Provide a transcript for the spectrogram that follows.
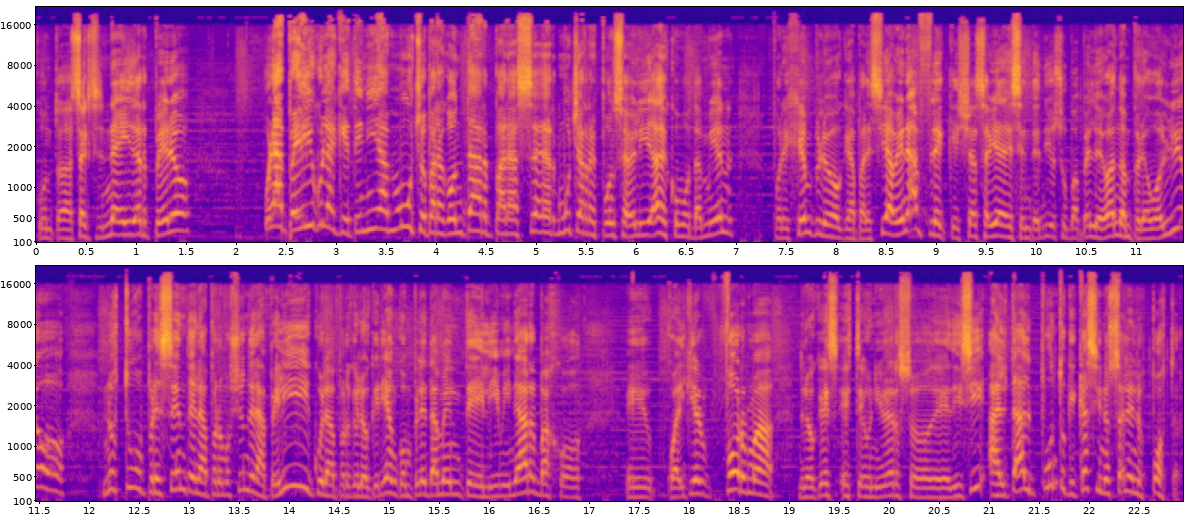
junto a Zack Snyder, pero una película que tenía mucho para contar, para hacer, muchas responsabilidades, como también, por ejemplo, que aparecía Ben Affleck, que ya se había desentendido su papel de Batman, pero volvió. No estuvo presente en la promoción de la película porque lo querían completamente eliminar bajo eh, cualquier forma de lo que es este universo de DC, al tal punto que casi no salen los pósters.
